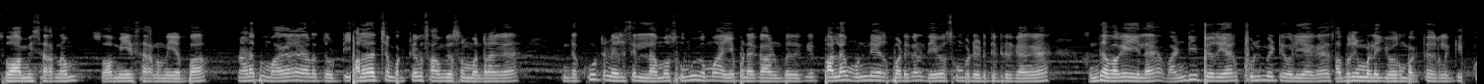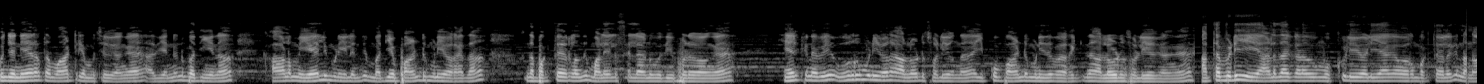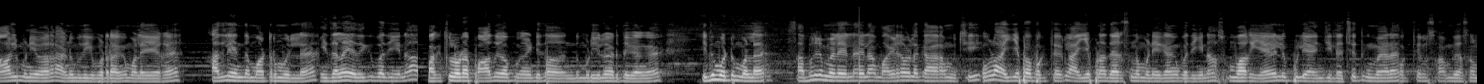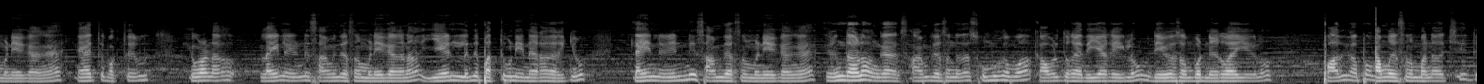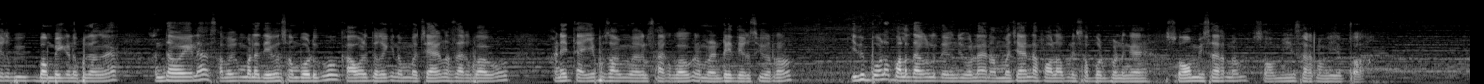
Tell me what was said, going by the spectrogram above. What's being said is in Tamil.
சுவாமி சரணம் சுவாமியே சரணம் ஐயப்பா. நடப்பு மகர காலத்தொட்டி பல லட்சம் பக்தர்கள் சாமி தரிசனம் பண்ணுறாங்க இந்த கூட்ட நெரிசல் இல்லாமல் சுமூகமாக ஐயப்பனை காண்பதற்கு பல முன்னேற்பாடுகள் தெய்வ போட்டு எடுத்துகிட்டு இருக்காங்க. அந்த வகையில் வண்டி பெரியார் புல்மேட்டு வழியாக சபரிமலைக்கு வரும் பக்தர்களுக்கு கொஞ்சம் நேரத்தை மாற்றி அமைச்சிருக்காங்க. அது என்னென்னு பார்த்தீங்கன்னா காலம் ஏழு மணிலேருந்து மதியம் பன்னெண்டு மணி வரை தான் அந்த பக்தர்கள் வந்து மலையில் செல்ல அனுமதிப்படுவாங்க ஏற்கனவே ஒரு மணி வரை அலோடு சொல்லியிருந்தாங்க. இப்போ பன்னெண்டு மணி வரைக்கும் தான் அலோடுன்னு சொல்லியிருக்காங்க. மற்றபடி அழுதா கடவு முக்குழி வழியாக வரும் பக்தர்களுக்கு நாலு மணி வரை அனுமதிக்கப்படுறாங்க மலையேற. அதில் எந்த மாற்றமும் இல்லை. இதெல்லாம் எதுக்கு பார்த்தீங்கன்னா பக்தர்களோட பாதுகாப்புக்காண்டி தான் இந்த முடிவுலாம் எடுத்துக்காங்க இது மட்டும் அல்ல சபரிமலையில் எல்லாம் மகர விளக்க ஆரம்பித்து எவ்வளோ ஐயப்ப பக்தர்கள் ஐயப்பனை தரிசனம் பண்ணியிருக்காங்க பார்த்தீங்கன்னா சுமார் ஏழு புள்ளி அஞ்சு லட்சத்துக்கு மேலே பக்தர்கள் சாமி தரிசனம் பண்ணியிருக்காங்க. நேற்று பக்தர்கள் எவ்வளோ நேரம் லைனில் நின்று சாமி தரிசனம் பண்ணியிருக்காங்கன்னா ஏழுலேருந்து பத்து மணி நேரம் வரைக்கும் லைனில் நின்று சாமி தரிசனம் பண்ணியிருக்காங்க. இருந்தாலும் அங்கே சாமி தரிசனத்தை சுமூகமாக காவல்துறை அதிகாரிகளும் தெய்வ போர்டு நிர்வாகிகளும் பாதுகாப்பாக சாமி தரிசனம் பண்ண வச்சு திருப்பி பம்பைக்கு அனுப்புதாங்க அந்த வகையில் சபரிமலை தெய்வ சம்போர்டுக்கும் காவல்துறைக்கும் நம்ம சேனல் சார்பாகவும் அனைத்து ஐயப்ப சாமி மகள் சார்பாகவும் நம்ம நன்றி தெரிவிச்சுக்கிறோம் இது போல் பல தகவல் தெரிஞ்சுக்கொள்ள நம்ம சேனலை ஃபாலோ பண்ணி சப்போர்ட் பண்ணுங்கள் சுவாமி சரணம் சுவாமி சரணம் ஐயப்பா.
